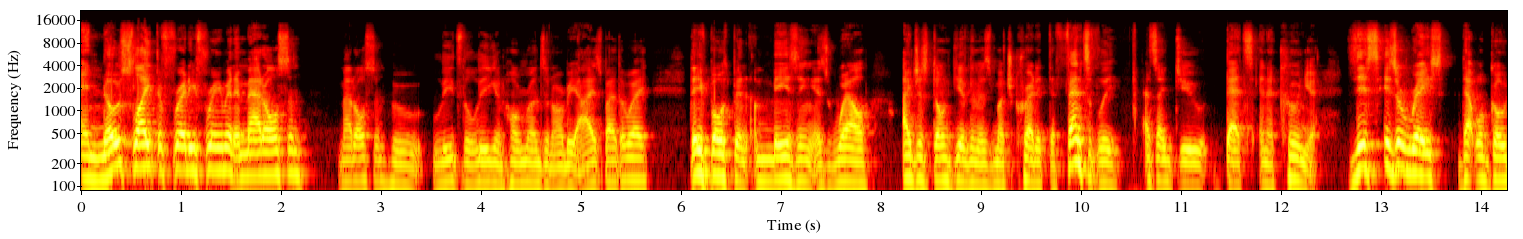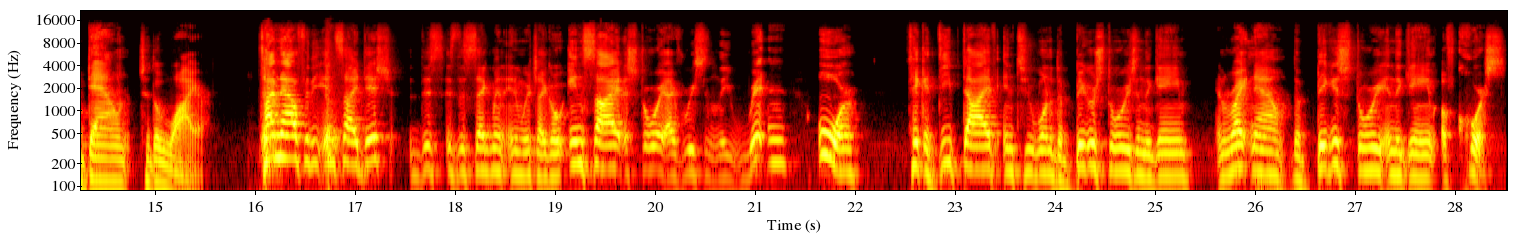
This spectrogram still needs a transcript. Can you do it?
And no slight to Freddie Freeman and Matt Olson. Matt Olson, who leads the league in home runs and RBIs, by the way. They've both been amazing as well. I just don't give them as much credit defensively as I do Betts and Acuna. This is a race that will go down to the wire. Time now for the Inside Dish. This is the segment in which I go inside a story I've recently written or take a deep dive into one of the bigger stories in the game. And right now, the biggest story in the game, of course,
